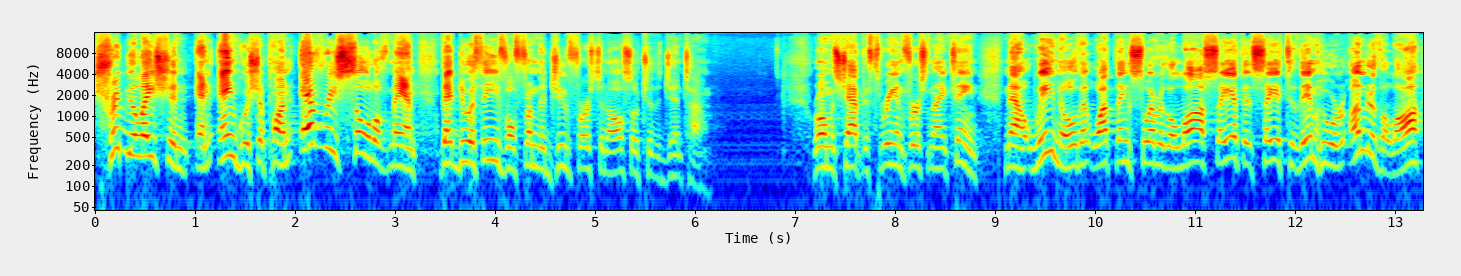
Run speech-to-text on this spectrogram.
tribulation and anguish upon every soul of man that doeth evil, from the Jew first and also to the Gentile. Romans chapter 3 and verse 19. Now we know that what things soever the law saith, it saith to them who are under the law,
